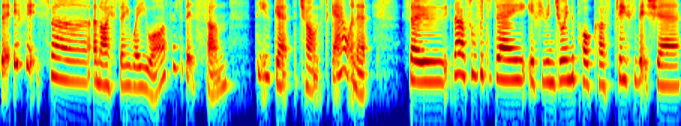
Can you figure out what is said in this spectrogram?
that if it's uh, a nice day where you are, if there's a bit of sun, that you get the chance to get out in it. So that's all for today. If you're enjoying the podcast, please give it a share.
